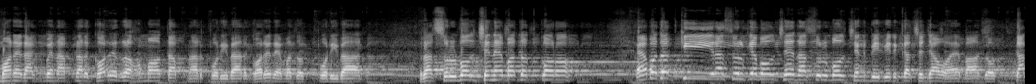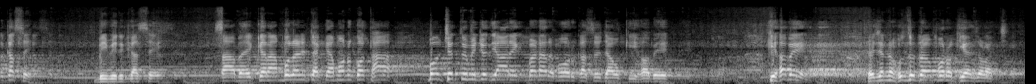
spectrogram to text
মনে রাখবেন, আপনার ঘরের রহমত, আপনার পরিবার, ঘরের এবাদত পরিবার। রাসূল বলছেন, এবাদত করো। এবাদত কি? রাসূলকে বলছে, রাসূল বলছেন, বিবির কাছে যাও, এবাদত। কার কাছে? বিবির কাছে। সাহাবায়ে বলেন, এটা কেমন কথা? বলছে, তুমি যদি আরেক বেড়ার মোর কাছে যাও, কি হবে? কি হবে? এই জন্য হুজুরটাও পরকিয়া জড়াচ্ছে।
